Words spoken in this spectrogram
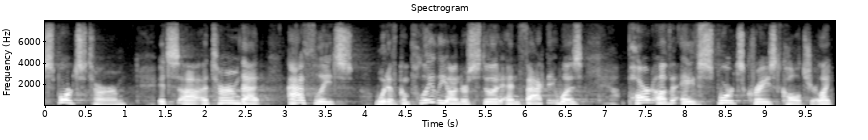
sports term, it's uh, a term that athletes would have completely understood. In fact, it was part of a sports crazed culture. Like,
